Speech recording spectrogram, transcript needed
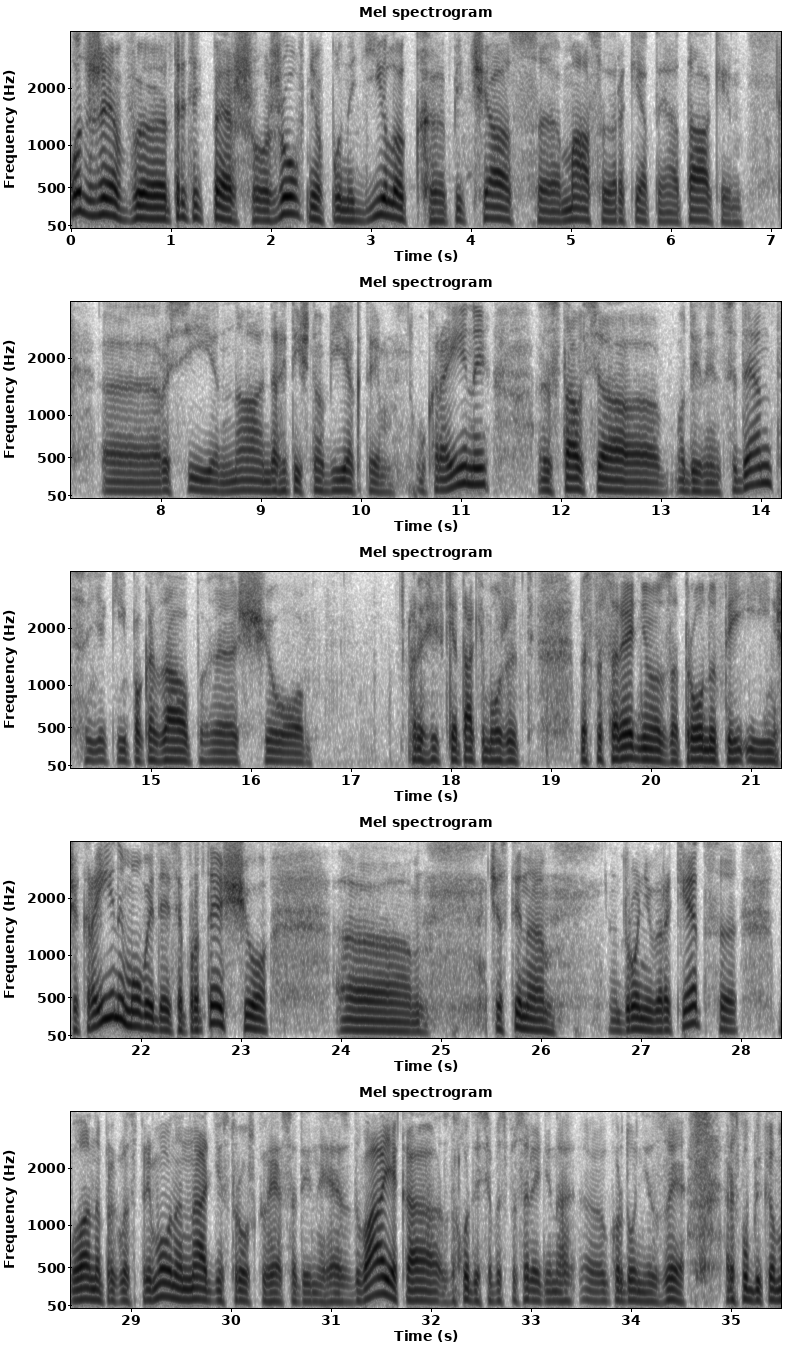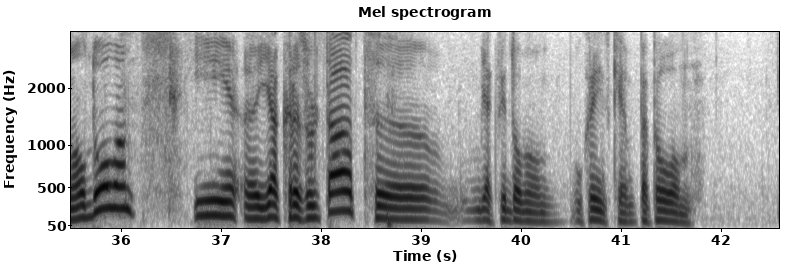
Отже, в 31 жовтня, в понеділок, під час е, масової ракетної атаки е, Росії на енергетичні об'єкти України е, стався один інцидент, який показав, е, що російські атаки можуть безпосередньо затронути і інші країни. Мова йдеться про те, що е, частина дронів і ракет е, була, наприклад, спрямована на Дністровську ГЕС-1 і ГЕС-2, яка знаходиться безпосередньо на е, кордоні з Республікою Молдова. І е, як результат, як відомо, українське ППО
